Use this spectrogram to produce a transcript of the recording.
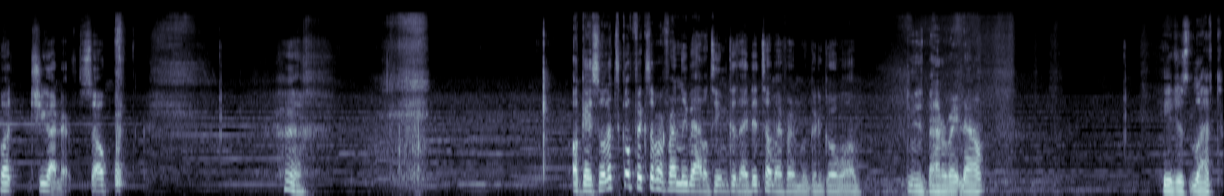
But she got nerfed, so okay, so let's go fix up our friendly battle team because I did tell my friend we're gonna go um do this battle right now. He just left.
